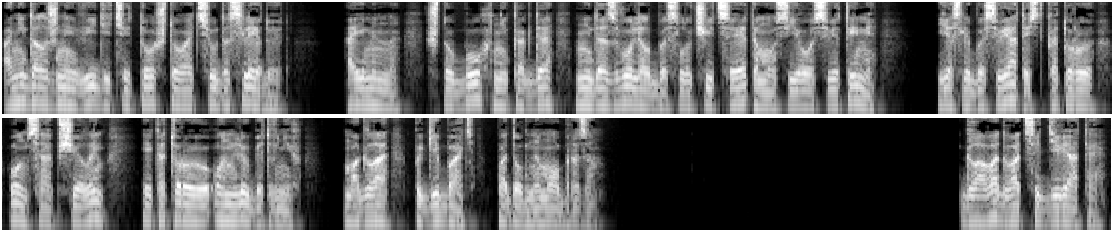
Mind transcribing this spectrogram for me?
они должны видеть и то, что отсюда следует, а именно, что Бог никогда не дозволил бы случиться этому с Его святыми, если бы святость, которую Он сообщил им и которую Он любит в них, могла погибать подобным образом. Глава 29.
